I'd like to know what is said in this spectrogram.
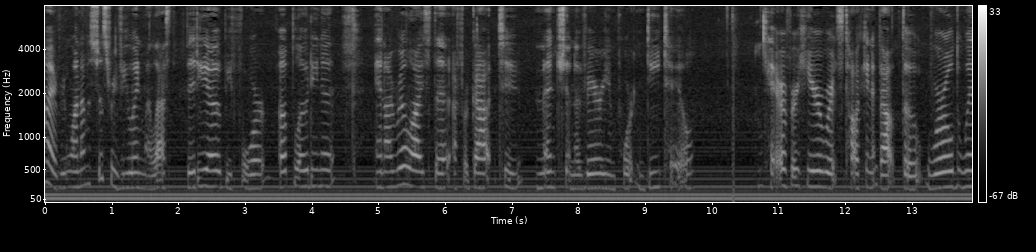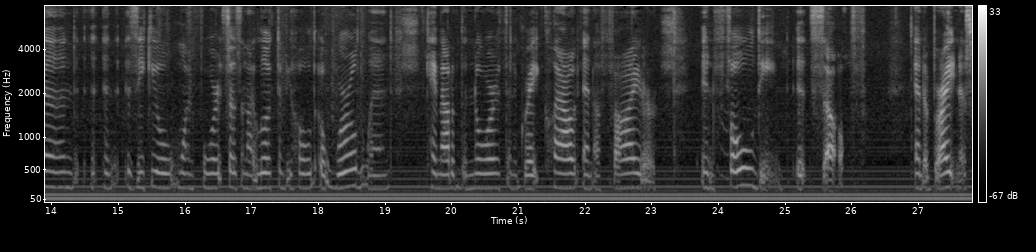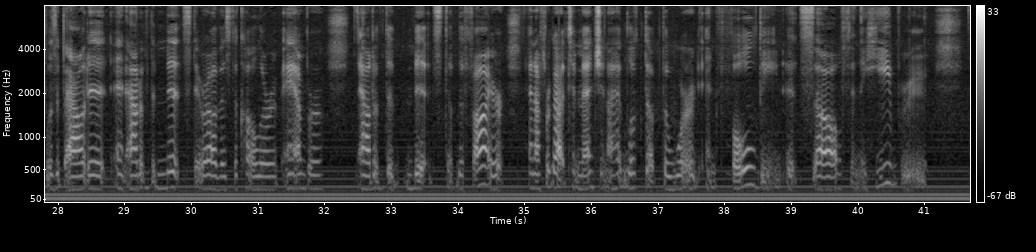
Hi everyone, I was just reviewing my last video before uploading it and I realized that I forgot to mention a very important detail. Okay, over here where it's talking about the whirlwind in Ezekiel 1:4 it says, And I looked and behold a whirlwind came out of the north and a great cloud and a fire enfolding itself and a brightness was about it, and out of the midst thereof is the color of amber, out of the midst of the fire. And I forgot to mention, I had looked up the word enfolding itself in the Hebrew,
